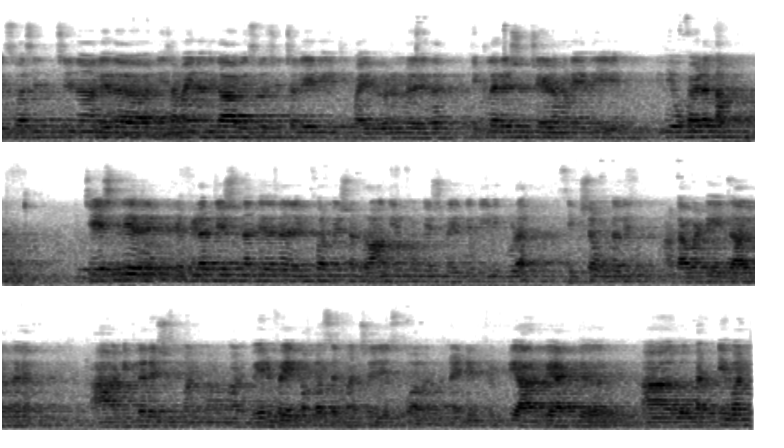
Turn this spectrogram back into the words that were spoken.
విశ్వసించిన లేదా నిజమైనదిగా విశ్వసించలేని పై వివరణ లేదా డిక్లరేషన్ చేయడం అనేది ఇది ఒకవేళ తప్పు చేసింది ఫిలప్ చేసినంత ఏదైనా ఇన్ఫర్మేషన్ రాంగ్ ఇన్ఫర్మేషన్ అయితే దీనికి కూడా శిక్ష ఉంటుంది. కాబట్టి జాగ్రత్తగా ఆ డిక్లరేషన్ మనం మనం వెరిఫై కంపల్సరీ మంచిగా చేసుకోవాలి. నైన్టీన్ ఫిఫ్టీ ఆర్పీ యాక్ట్లో థర్టీ వన్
